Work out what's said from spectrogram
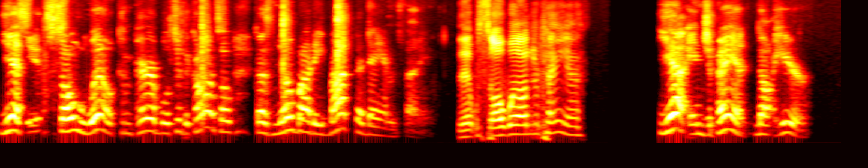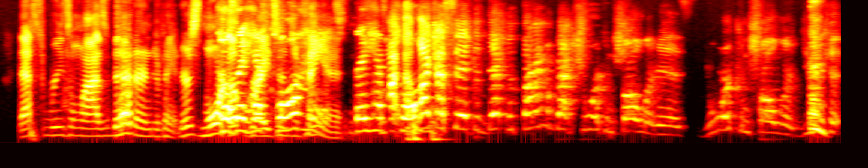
Yes, it sold well comparable to the console because nobody bought the damn thing. It was sold well in Japan. Yeah, in Japan, not here. That's the reason why it's better in Japan. There's more Because they have upgrades in Japan. hands. They have like, like I said, the, the thing about your controller is your controller. You could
